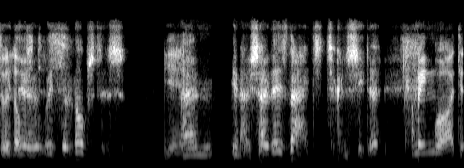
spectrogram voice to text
there was, there was, the, with the lobsters. Yeah. Um, you know, so there's that to consider. I mean, well, I, d-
